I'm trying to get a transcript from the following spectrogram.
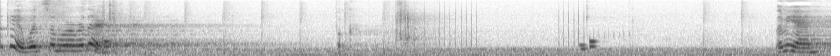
Okay, what's somewhere over there? Book. Let me in.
